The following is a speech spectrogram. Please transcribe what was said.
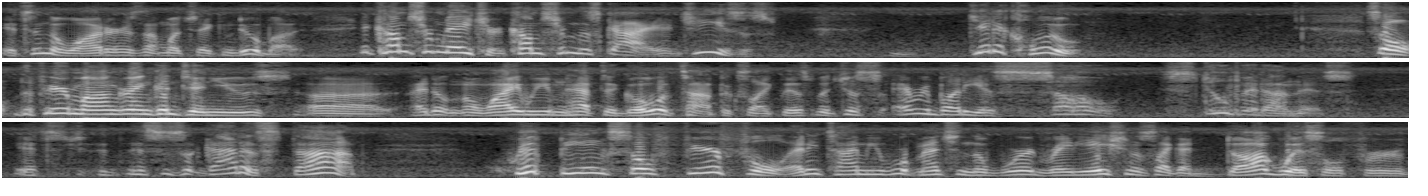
it's in the water. There's not much they can do about it. It comes from nature. It comes from the sky. Jesus, get a clue. So the fear mongering continues. Uh, I don't know why we even have to go with topics like this, but just everybody is so stupid on this. It's this has got to stop. Quit being so fearful. Anytime you mention the word radiation, it's like a dog whistle for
